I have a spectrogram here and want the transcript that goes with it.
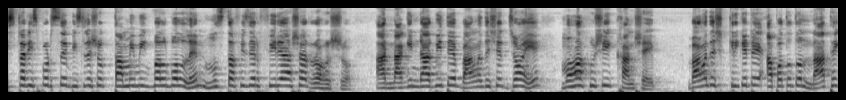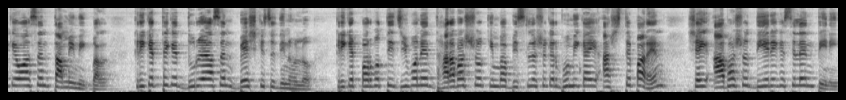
স্টার স্পোর্টসে বিশ্লেষক তামিম ইকবাল বললেন, মুস্তাফিজের ফিরে আসার রহস্য। আর নাগিন ডার্বিতে বাংলাদেশের জয়ে মহা খুশি খান সাহেব। বাংলাদেশ ক্রিকেটে আপাতত না থেকেও আছেন তামিম ইকবাল। ক্রিকেট থেকে দূরে আছেন বেশ কিছুদিন হলো। ক্রিকেট পরবর্তী জীবনে ধারাভাষ্য কিংবা বিশ্লেষকের ভূমিকায় আসতে পারেন সেই আভাসও দিয়ে রেখেছিলেন তিনি।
